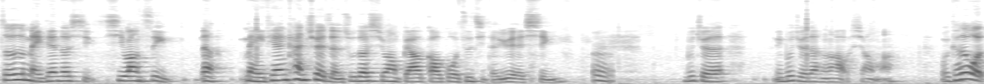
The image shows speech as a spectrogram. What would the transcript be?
就是每天都希希望自己，那每天看确诊数都希望不要高过自己的月薪。嗯，你不觉得你不觉得很好笑吗？我可是我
